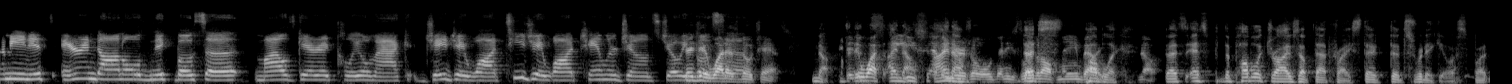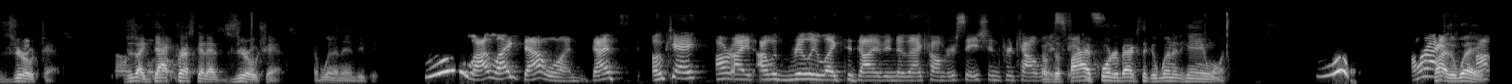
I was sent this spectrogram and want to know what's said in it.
I mean, it's Aaron Donald, Nick Bosa, Myles Garrett, Khalil Mack, J.J. Watt, T.J. Watt, Chandler Jones, Joey JJ Bosa. Watt has no chance. No, JJ Watt's I know, 87 I know. years old and he's living That's off name value. public. No, That's it's the public drives up that price. That that's ridiculous. But zero chance. Just like Dak Prescott has zero chance of winning the MVP. Ooh, I like that one. That's okay. All right. I would really like to dive into that conversation for Cowboys. Of the five quarterbacks that could win it, he ain't one. Woo. All right. By the way, Uh,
